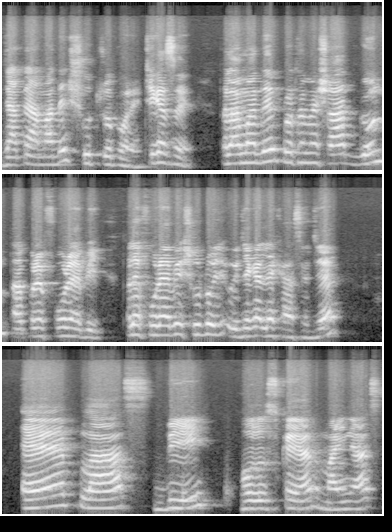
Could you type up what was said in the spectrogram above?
যাতে আমাদের সূত্র পড়ে, ঠিক আছে? তাহলে আমাদের প্রথমে সাত গুণ, তারপরে ফোর এবি তাহলে ফোর এবি সূত্র ওই- জায়গায় লেখা আছে যে A plus B whole square minus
